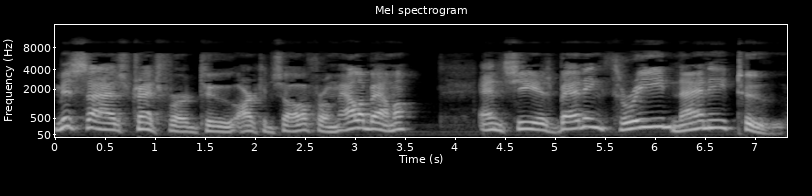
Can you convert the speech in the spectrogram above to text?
Miss Sides transferred to Arkansas from Alabama, and she is batting 392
